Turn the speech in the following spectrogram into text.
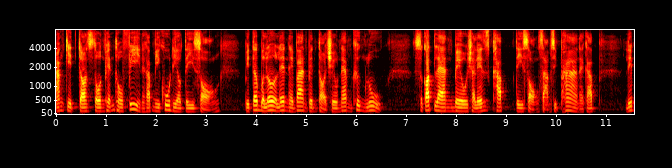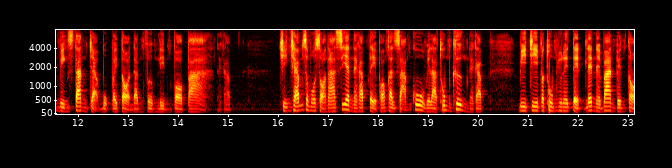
อังกฤษจอห์นสโตนเพนโทฟี่นะครับมีคู่เดียวตี2ปีเตอร์เบลเลอร์เล่นในบ้านเป็นต่อเชลแนมครึ่งลูก สกอตแลนด์เบลชาเลนจ์ครับตี2 35นะครับ ลิฟวิงสตันจะบุกไปต่อดันเฟิร์มลินปอปานะครับชิงแชมป์สโมสรอาเซียนนะครับเตะพร้อมกัน 3 คู่เวลาทุ่มครึ่งนะครับ BG ปทุมยูไนเต็ดเล่นในบ้านเป็นต่อ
